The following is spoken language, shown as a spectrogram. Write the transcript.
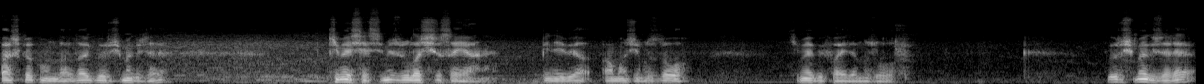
Başka konularda görüşmek üzere. Kime sesimiz ulaşırsa yani. Bir nevi amacımız da o. Kime bir faydamız olur. Görüşmek üzere.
